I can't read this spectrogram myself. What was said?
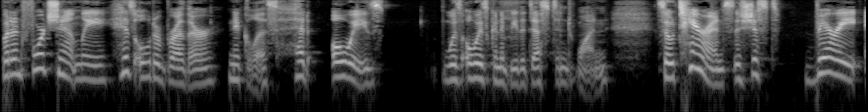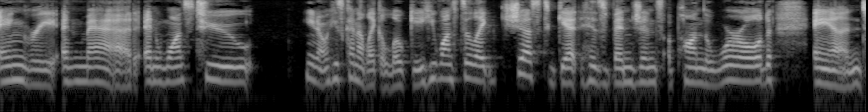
But unfortunately, his older brother, Nicholas, had always was always going to be the destined one. So Terrence is just very angry and mad and wants to you know, he's kind of like a Loki. He wants to like just get his vengeance upon the world and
